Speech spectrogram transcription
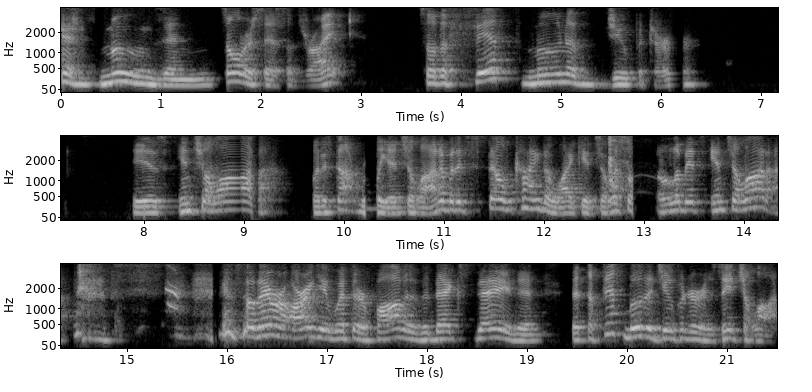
and moons and solar systems, right? So the fifth moon of Jupiter is enchilada, but it's not really enchilada, but it's spelled kind of like enchilada. So it's enchilada. and so they were arguing with their father the next day that, that the fifth moon of Jupiter is enchilada.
